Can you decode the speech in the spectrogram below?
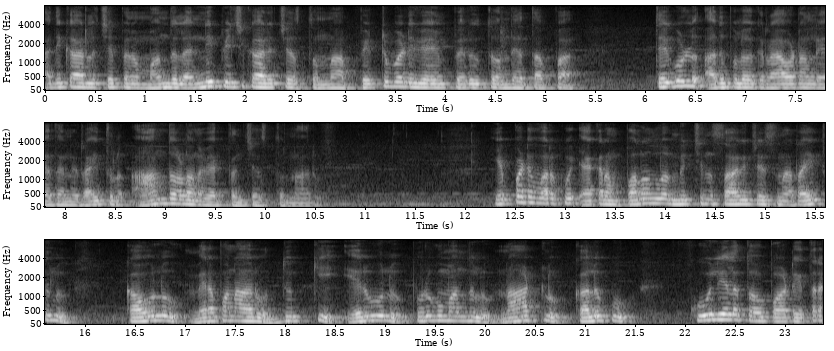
అధికారులు చెప్పిన మందులన్నీ పిచికారీ చేస్తున్నా పెట్టుబడి వ్యయం పెరుగుతోందే తప్ప తెగుళ్ళు అదుపులోకి రావడం లేదని రైతులు ఆందోళన వ్యక్తం చేస్తున్నారు. ఇప్పటి వరకు ఎకరం పొలంలో మిర్చిని సాగు చేసిన రైతులు కౌలు మిరపనారు దుక్కి ఎరువులు పురుగు మందులు నాట్లు కలుపు కూలీలతో పాటు ఇతర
